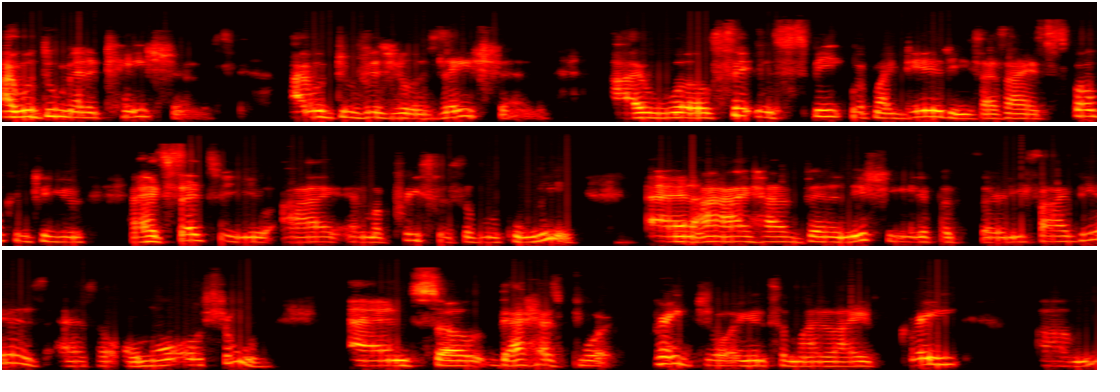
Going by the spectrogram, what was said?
I will do meditations. I will do visualization. I will sit and speak with my deities. As I had spoken to you, I had said to you, I am a priestess of Lukumi, and I have been initiated for 35 years as a Omo Oshun. And so that has brought great joy into my life, great um,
